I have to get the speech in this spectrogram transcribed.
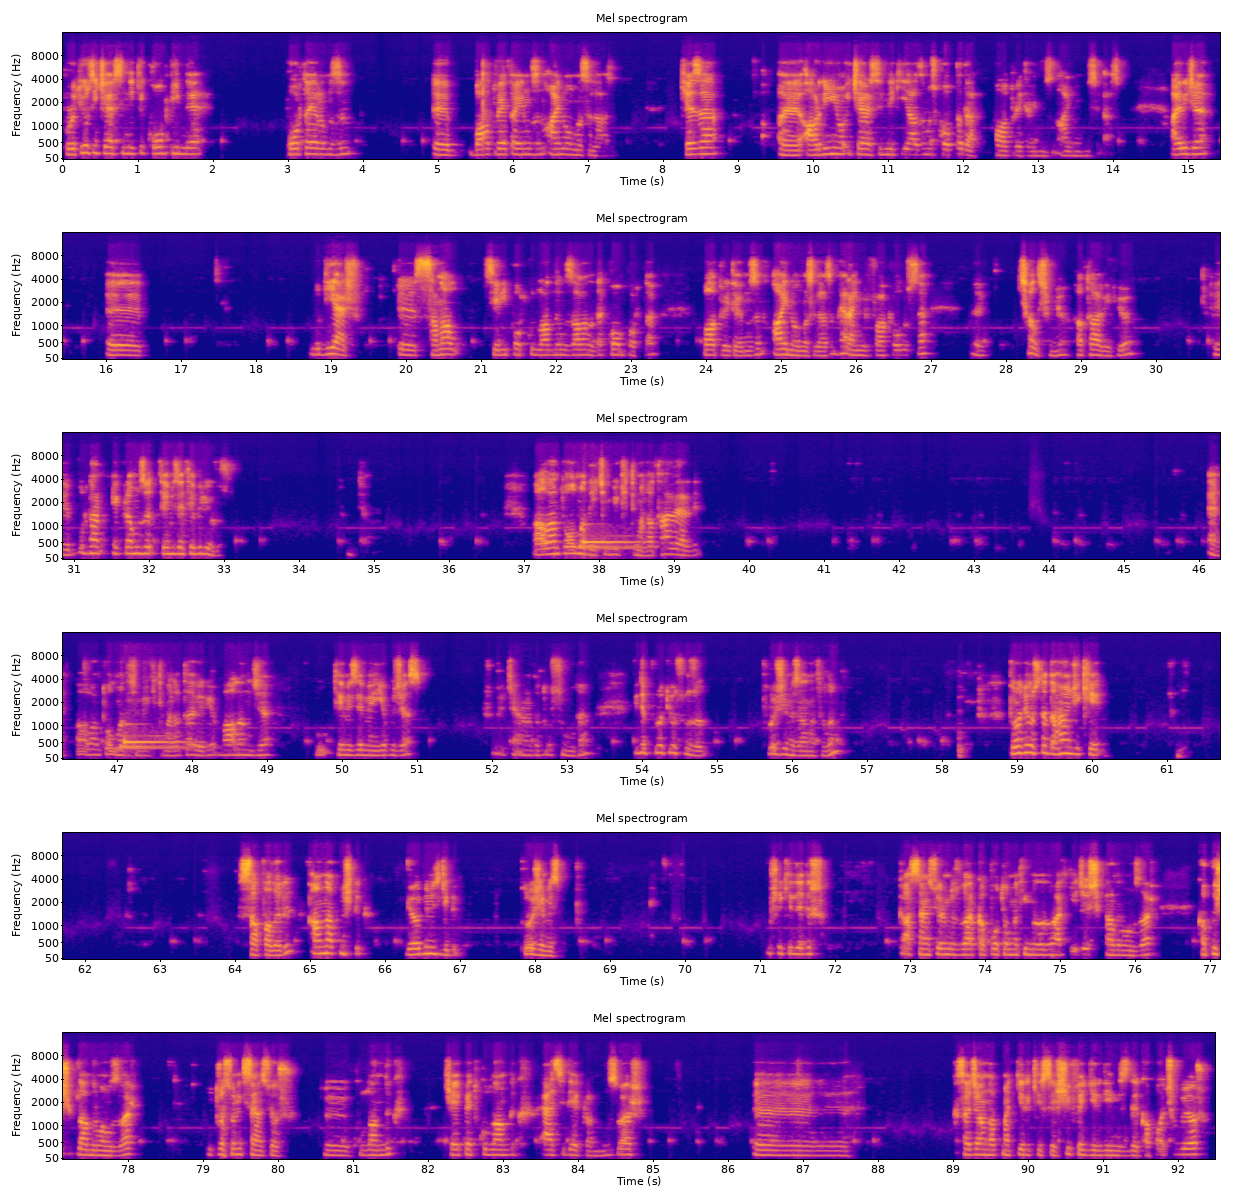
Proteus içerisindeki comp'imde port ayarımızın e, baud rate ayarımızın aynı olması lazım. Keza e, Arduino içerisindeki yazdığımız kodda da rate ayarımızın aynı olması lazım. Ayrıca e, bu diğer e, sanal seri port kullandığımız alanda da COM portla baud aynı olması lazım. Herhangi bir farklı olursa e, çalışmıyor, hata veriyor. E, buradan ekranımızı temizletebiliyoruz. Bağlantı olmadığı için büyük ihtimal hata verdi. Evet, bağlantı olmadığı için büyük ihtimal hata veriyor. Bağlanınca bu temizlemeyi yapacağız. Şöyle kenarda dursun bu da. Bir de Proteus'umuzu, projemizi anlatalım. Proteus'ta daha önceki safhaları anlatmıştık. Gördüğünüz gibi projemiz bu şekildedir. Gaz sensörümüz var, kapı otomatiğimiz var, gece ışıklandırmamız var, kapı ışıklandırmamız var. Ultrasonik sensör e, kullandık. Keypad kullandık. LCD ekranımız var. E, kısaca anlatmak gerekirse şifre girdiğimizde kapı açılıyor.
